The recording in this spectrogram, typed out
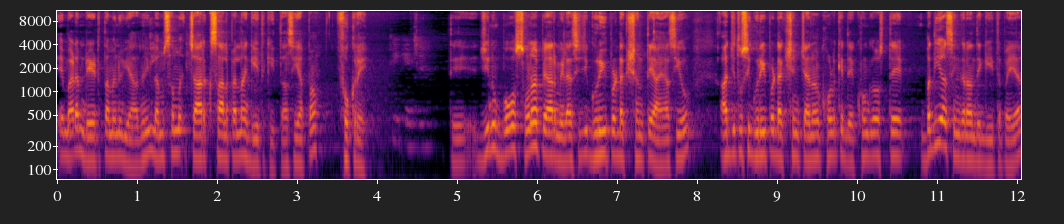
ਇਹ ਮੈਡਮ ਡੇਟ ਤਾਂ ਮੈਨੂੰ ਯਾਦ ਨਹੀਂ ਲਮਸਮ 4 ਸਾਲ ਪਹਿਲਾਂ ਗੀਤ ਕੀਤਾ ਸੀ ਆਪਾਂ ਫੁਕਰੇ। ਤੇ ਜਿਹਨੂੰ ਬਹੁਤ ਸੋਹਣਾ ਪਿਆਰ ਮਿਲਿਆ ਸੀ ਜੀ, ਗੁਰੀ ਪ੍ਰੋਡਕਸ਼ਨ ਤੇ ਆਇਆ ਸੀ ਉਹ। ਅੱਜ ਤੁਸੀਂ ਗੁਰੀ ਪ੍ਰੋਡਕਸ਼ਨ ਚੈਨਲ ਖੋਲ ਕੇ ਦੇਖੋਗੇ, ਉਸ ਤੇ ਵਧੀਆ ਸਿੰਗਰਾਂ ਦੇ ਗੀਤ ਪਏ ਆ।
